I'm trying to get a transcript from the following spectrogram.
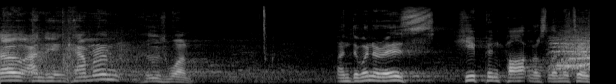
So, Andy and Cameron, who's won? And the winner is Heap and Partners Limited.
